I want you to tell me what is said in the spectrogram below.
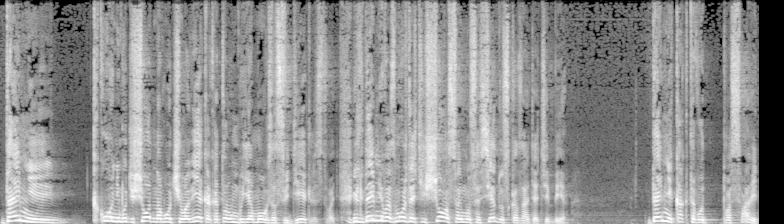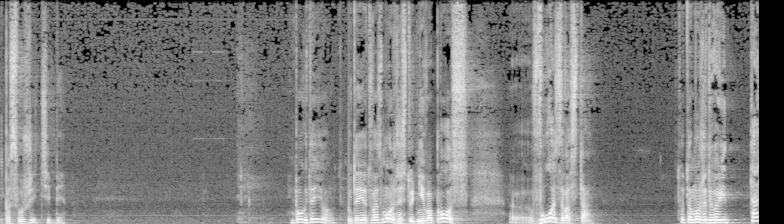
Дай мне какого-нибудь еще одного человека, которому бы я мог засвидетельствовать. Или дай мне возможность еще своему соседу сказать о Тебе. Дай мне как-то вот прославить, послужить Тебе. Бог дает. Бог дает возможность. Тут не вопрос э, возраста. Кто-то может говорить, да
